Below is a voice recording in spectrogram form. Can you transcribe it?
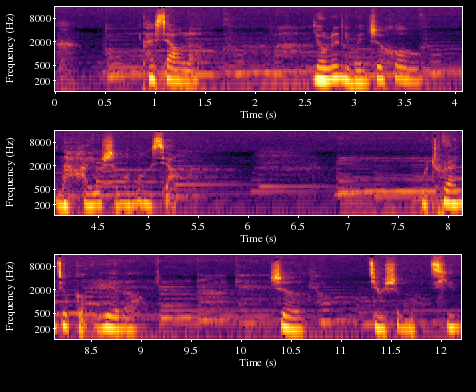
他笑了。有了你们之后，哪还有什么梦想？我突然就哽咽了。这，就是母亲。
